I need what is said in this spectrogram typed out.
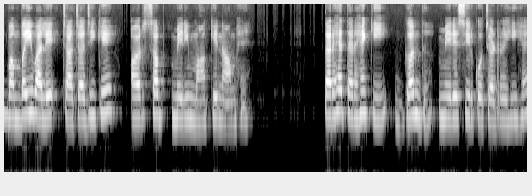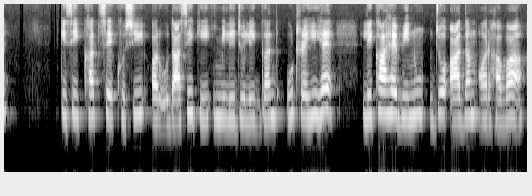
बम्बई वाले चाचा जी के और सब मेरी माँ के नाम हैं। तरह तरह की गंध मेरे सिर को चढ़ रही है। किसी खत से खुशी और उदासी की मिली जुली गंध उठ रही है, लिखा है बीनू जो आदम और हवा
